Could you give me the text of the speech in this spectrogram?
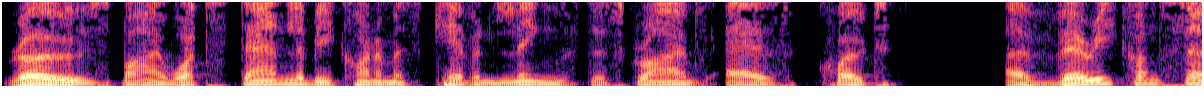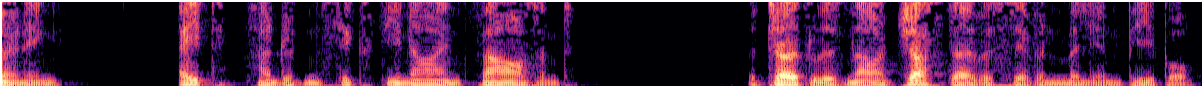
rose by what Stanlib economist Kevin Lings describes as, quote, a very concerning 869,000. The total is now just over 7 million people.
